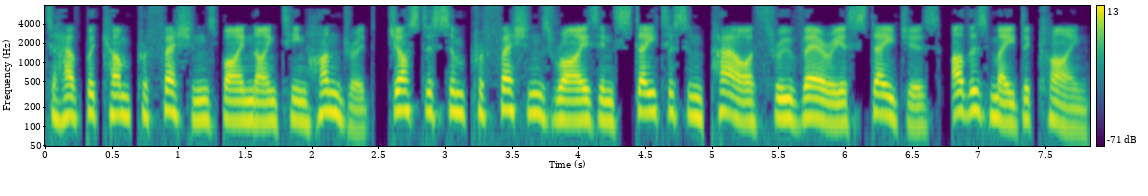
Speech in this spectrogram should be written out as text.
to have become professions by 1900. Just as some professions rise in status and power through various stages, others may decline.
